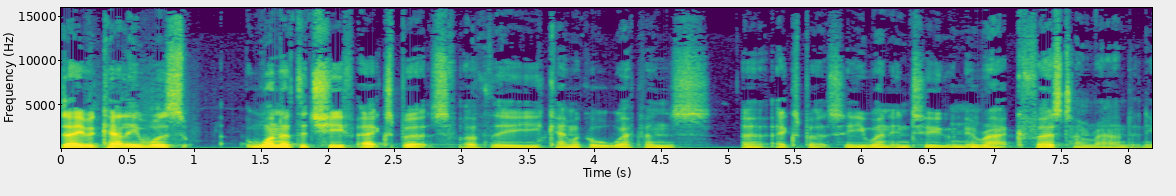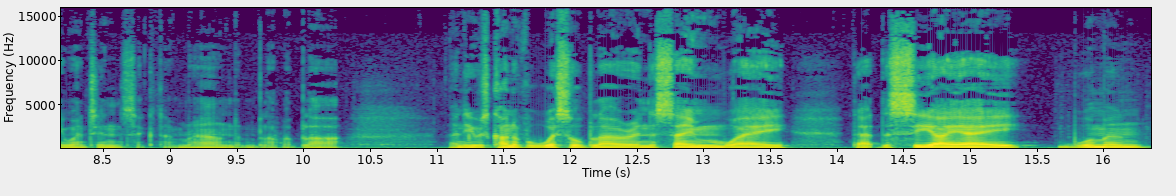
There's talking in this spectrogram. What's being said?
David Kelly was one of the chief experts of the chemical weapons uh, experts. He went into Iraq first time round, and he went in second time round, and blah blah blah. And he was kind of a whistleblower in the same way that the CIA woman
